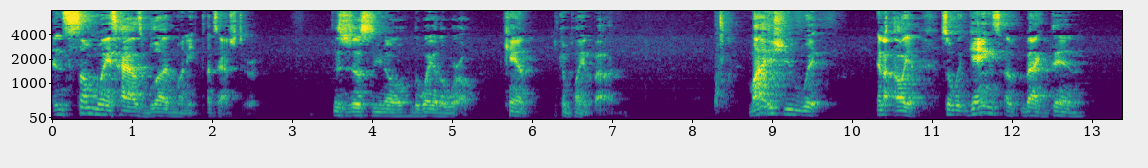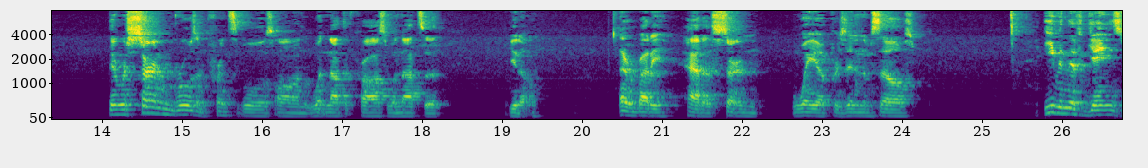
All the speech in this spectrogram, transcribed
in some ways has blood money attached to it. It's just, you know, the way of the world. Can't complain about it. My issue with and oh yeah, so with gangs back then, there were certain rules and principles on what not to cross, what not to, you know, everybody had a certain way of presenting themselves. Even if gangs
